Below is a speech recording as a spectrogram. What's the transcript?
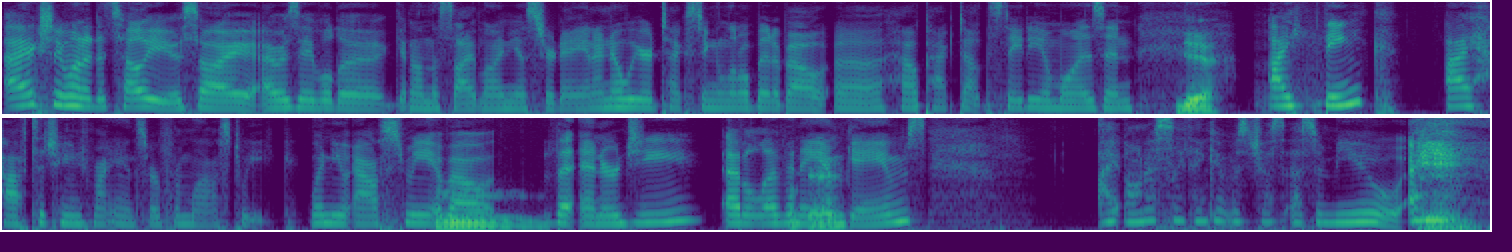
I actually wanted to tell you. So I, I was able to get on the sideline yesterday, and I know we were texting a little bit about uh, how packed out the stadium was. And yeah, I think I have to change my answer from last week when you asked me about Ooh. the energy at 11 okay. a.m. games. I honestly think it was just SMU. I,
